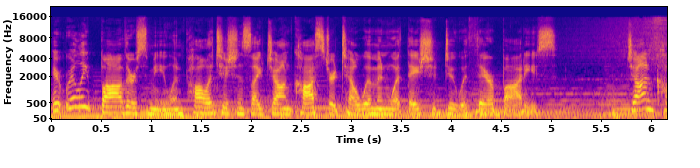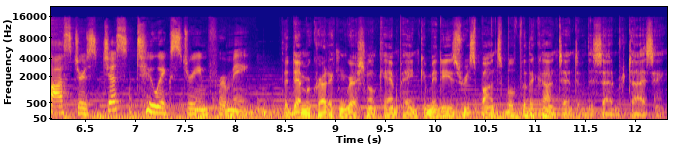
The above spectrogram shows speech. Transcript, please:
It really bothers me when politicians like John Koster tell women what they should do with their bodies. John Koster's just too extreme for me. The Democratic Congressional Campaign Committee is responsible for the content of this advertising.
